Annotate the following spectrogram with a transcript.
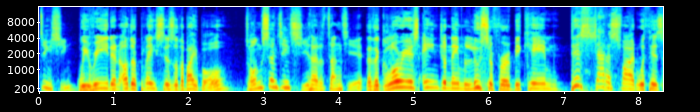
进行？ We read in other places of the Bible 从圣经其他的章节， that the glorious angel named Lucifer became dissatisfied with his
